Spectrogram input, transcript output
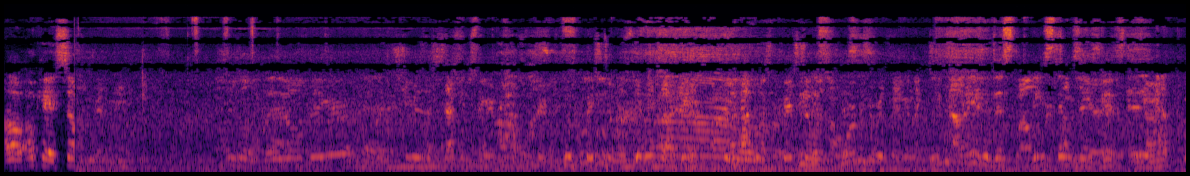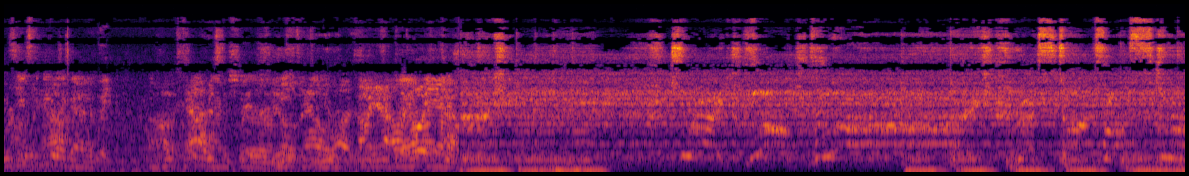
Oh, okay, so. She was a little bigger. She was the second singer. Krista was the That was Krista was a work tour thing in like 2012 or something. you know? This used to be like a, Wait. a hotel, I'm sure. Oh yeah. Oh yeah. Oh, Let's start from scratch.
